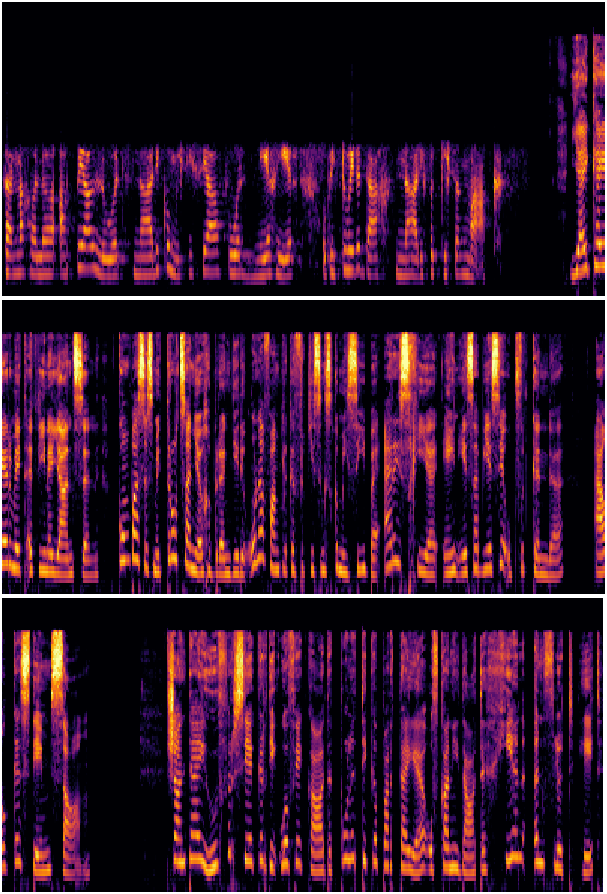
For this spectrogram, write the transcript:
dan mag hulle appel loods na die kommissie self voor 9uur op die tweede dag na die verkiesing maak. Jy kuier met Athena Jansen. Kompas is met trots aan jou gebring deur die onafhanklike verkiesingskommissie by RSG en SABC Opvoedkunde. Elke stem saam. Shantay, hoe verseker die OVK dat politieke partye of kandidaate geen invloed het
